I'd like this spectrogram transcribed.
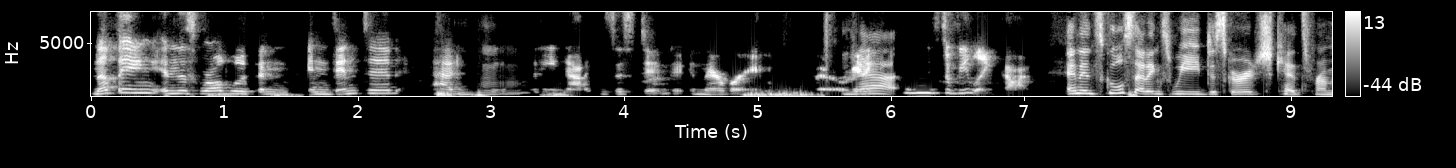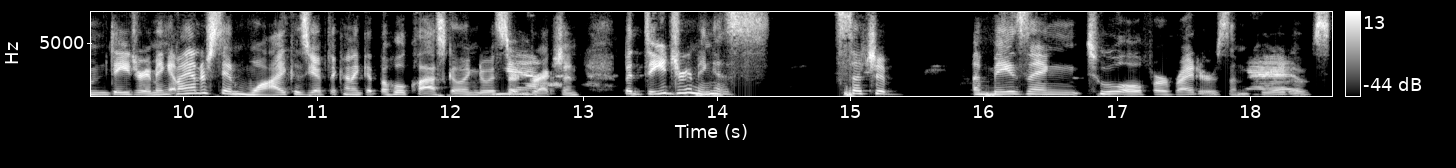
nothing in this world would have been invented had Mhm. creativity not existed in their brain. So, Yeah. it needs to be like that. And in school settings, we discourage kids from daydreaming. And I understand why, because you have to kind of get the whole class going to a certain Yeah. direction. But daydreaming is such a amazing tool for writers and Yes. creatives.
